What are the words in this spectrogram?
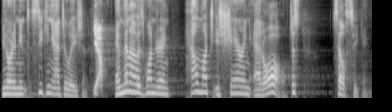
You know what I mean? Seeking adulation. Yeah. And then I was wondering how much is sharing at all? Just self-seeking.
